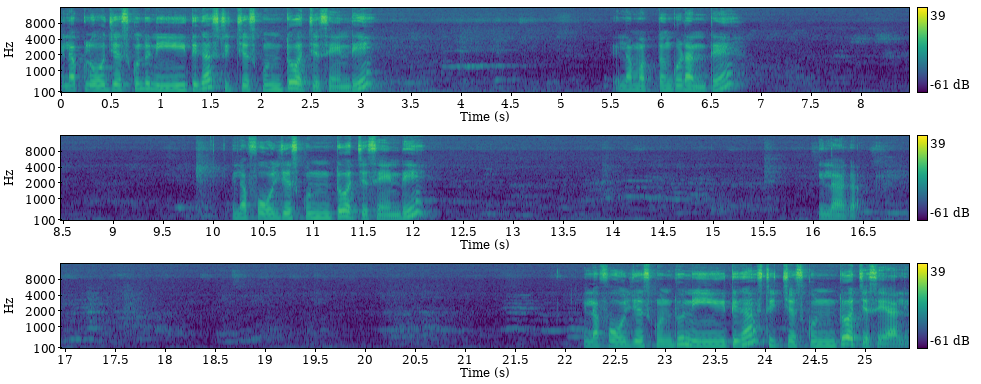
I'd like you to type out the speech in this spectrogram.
ఇలా క్లోజ్ చేసుకుంటూ నీట్గా స్టిచ్ చేసుకుంటూ వచ్చేసేయండి. ఇలా మొత్తం కూడా అంతే. ఇలా ఫోల్డ్ చేసుకుంటూ వచ్చేసేయండి. ఇలాగా. ఇలా ఫోల్డ్ చేసుకుంటూ నీట్గా స్టిచ్ చేసుకుంటూ వచ్చేసేయాలి.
